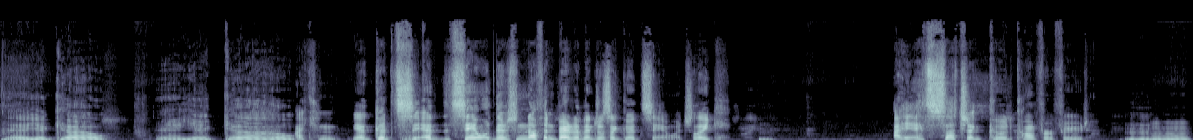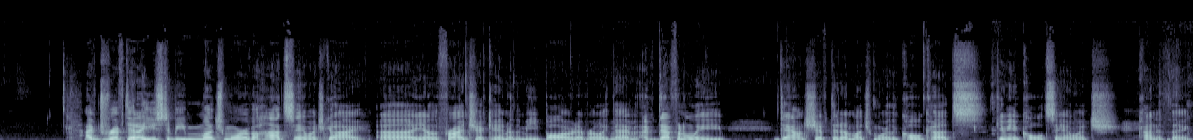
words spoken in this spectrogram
There you go. There you go. I can, yeah, good sa- uh, sandwich. There's nothing better than just a good sandwich. Like, hmm. I, it's such a good comfort food. Mm-hmm. Mm-hmm. I've drifted. I used to be much more of a hot sandwich guy. Uh, you know, the fried chicken or the meatball or whatever like mm-hmm. that. I've, I've definitely downshifted on much more the cold cuts. Give me a cold sandwich kind of thing.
